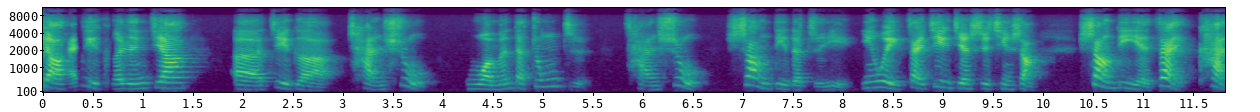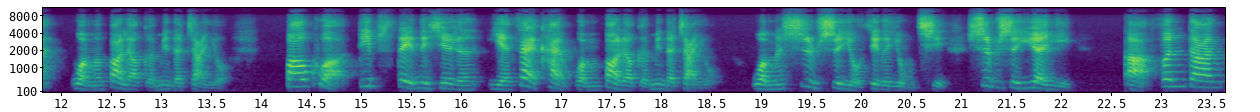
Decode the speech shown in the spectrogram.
要会和人家，呃，这个阐述我们的宗旨，阐述。上帝的旨意，因为在这件事情上，上帝也在看我们爆料革命的战友，包括 Deep State 那些人也在看我们爆料革命的战友。我们是不是有这个勇气？是不是愿意啊分担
